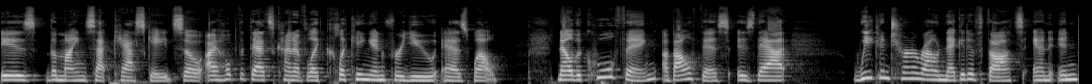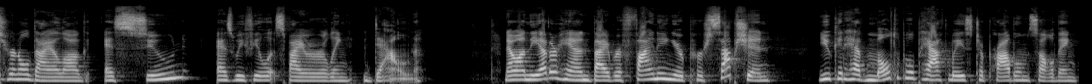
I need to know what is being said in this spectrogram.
is the mindset cascade. So I hope that that's kind of like clicking in for you as well. Now, the cool thing about this is that we can turn around negative thoughts and internal dialogue as soon as we feel it spiraling down. Now, on the other hand, by refining your perception, you can have multiple pathways to problem solving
